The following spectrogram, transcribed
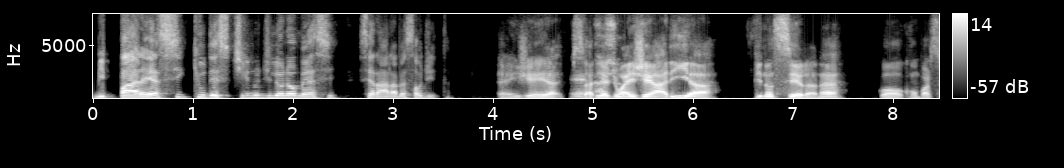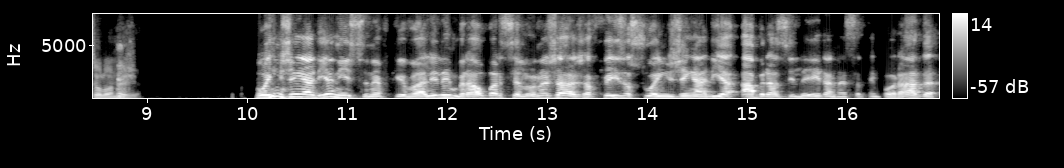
me parece que o destino de Lionel Messi será a Arábia Saudita. É, engenharia, precisaria é, acho... de uma engenharia financeira, né? Com, com o Barcelona, já. Foi engenharia nisso, né? Porque vale lembrar, o Barcelona já, já fez a sua engenharia a brasileira nessa temporada,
